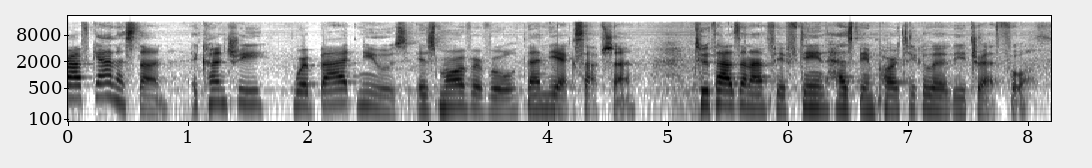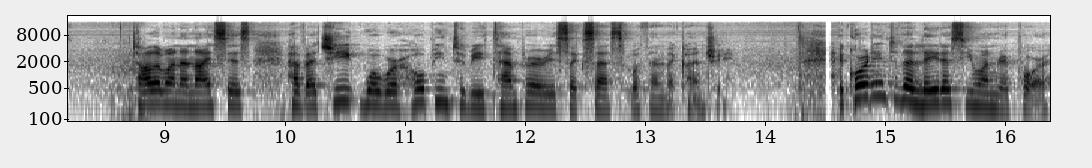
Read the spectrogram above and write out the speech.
Afghanistan, a country where bad news is more of a rule than the exception, 2015 has been particularly dreadful. Taliban and ISIS have achieved what we're hoping to be temporary success within the country. According to the latest UN report,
